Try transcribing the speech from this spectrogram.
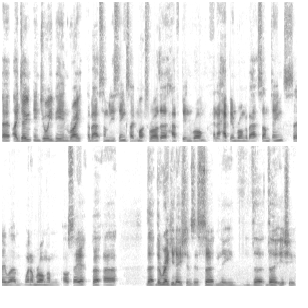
uh, I don't enjoy being right about some of these things. I'd much rather have been wrong, and I have been wrong about some things. So um, when I'm wrong, I'm, I'll say it. But uh, the the regulations is certainly the the issue.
